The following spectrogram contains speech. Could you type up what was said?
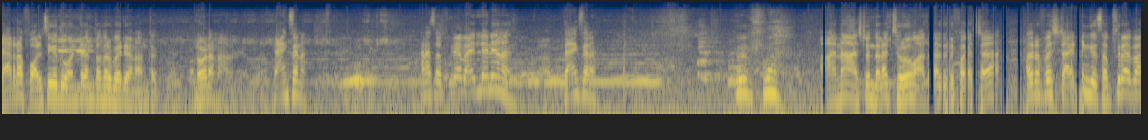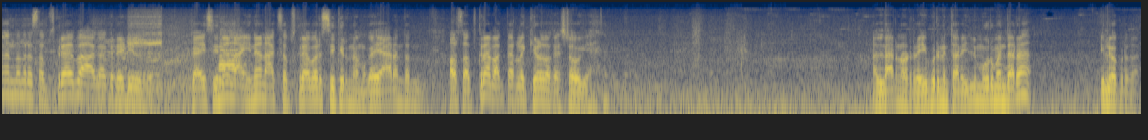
ಯಾರ ಫಾಲ್ಸಿಗೆ ಹೊಂಟ್ರಿ ಅಂತಂದ್ರೆ ಬರ್ರಿ ಅಣ್ಣ ಅಂತ ನೋಡೋಣ ಥ್ಯಾಂಕ್ಸ್ ಅಣ್ಣ. ಅಣ್ಣ ಸಬ್ಸ್ಕ್ರೈಬ್ ಆಯ್ತಲೇ ಅಣ್ಣ ಥ್ಯಾಂಕ್ಸ್ ಅಣ್ಣ. ಅಣ್ಣ ಅಷ್ಟೊಂದೆಲ್ಲ ಚಲೋ ಮಾತಾಡಿದ್ರಿ ಫಸ್ಟ್ ಅದ್ರ ಫಸ್ಟ್ ಸ್ಟಾರ್ಟಿಂಗ್ ಸಬ್ಸ್ಕ್ರೈಬ್ ಆಗಂತಂದ್ರೆ ಸಬ್ಸ್ಕ್ರೈಬ್ ಆಗಕ್ಕೆ ರೆಡಿ ಇಲ್ರಿ. ಗೈಸ್ ಇನ್ನೂ ನಾ ಇನ್ನೂ ನಾಲ್ಕು ಸಬ್ಸ್ಕ್ರೈಬರ್ ಸಿಕ್ಕಿರಿ ನಮ್ಗೆ. ಯಾರಂತ ಅವ್ರು ಸಬ್ಸ್ಕ್ರೈಬ್ ಆಗ್ತಾರಲ್ಲ ಕೇಳ್ಬೇಕು ಅಷ್ಟೇ ಹೋಗಿ. ಅಲ್ದಾರ ನೋಡ್ರಿ ಇಬ್ರು ನಿಂತಾರ. ಇಲ್ಲಿ ಮೂರು ಮಂದಿ ಇಲ್ಲೊಬ್ರದಾರ ಇಲ್ಲೊಬ್ರು ಅದಾರ.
